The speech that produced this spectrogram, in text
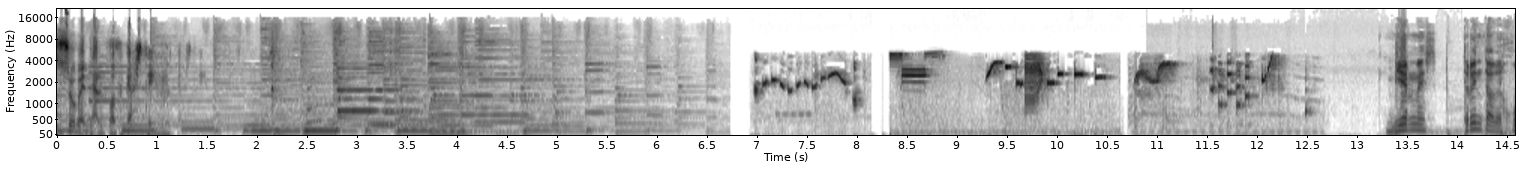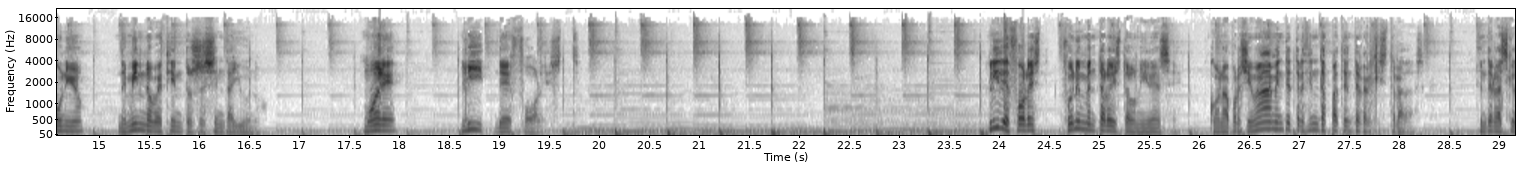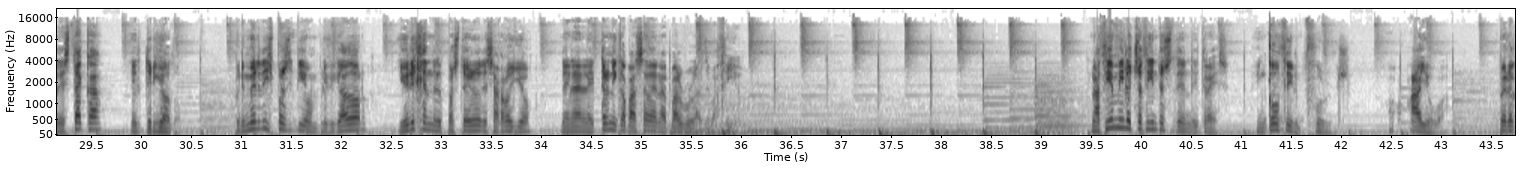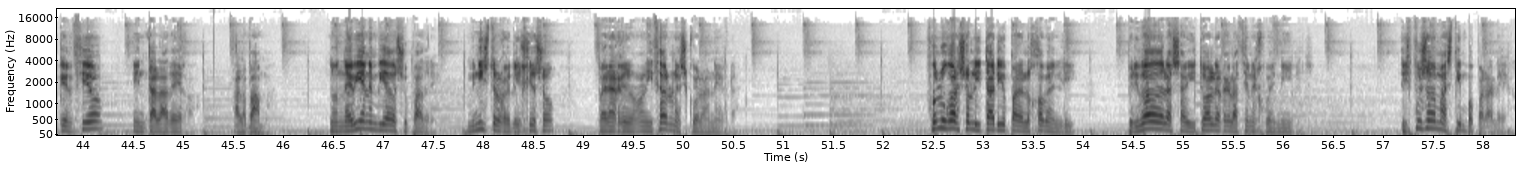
Súbete al podcasting. Viernes 30 de junio de 1961. Muere Lee De Forest. Lee De Forest fue un inventor estadounidense, con aproximadamente 300 patentes registradas, entre las que destaca el triodo, primer dispositivo amplificador y origen del posterior desarrollo de la electrónica basada en las válvulas de vacío. Nació en 1873, en Council Falls, Iowa, pero creció en Talladega, Alabama, donde habían enviado a su padre, ministro religioso, para reorganizar una escuela negra. Fue un lugar solitario para el joven Lee, privado de las habituales relaciones juveniles. Dispuso de más tiempo para leer.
